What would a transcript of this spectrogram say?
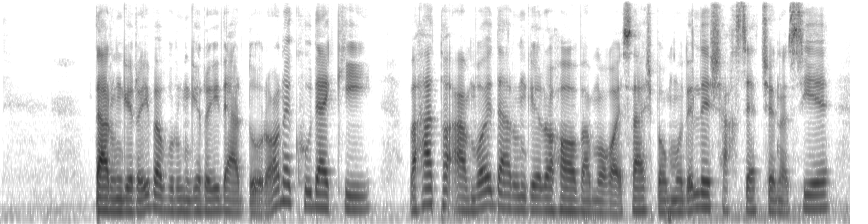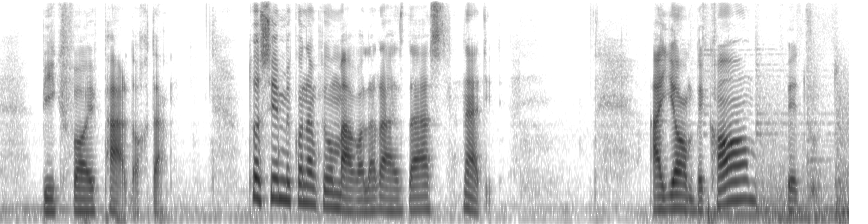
درونگرایی و برونگرایی در دوران کودکی و حتی انواع درونگراها و مقایسهش با مدل شخصیت شناسی Big Five پرداختم. توصیه می‌کنم که اون مقاله رو از دست ندید. ایام به کام بدرود.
